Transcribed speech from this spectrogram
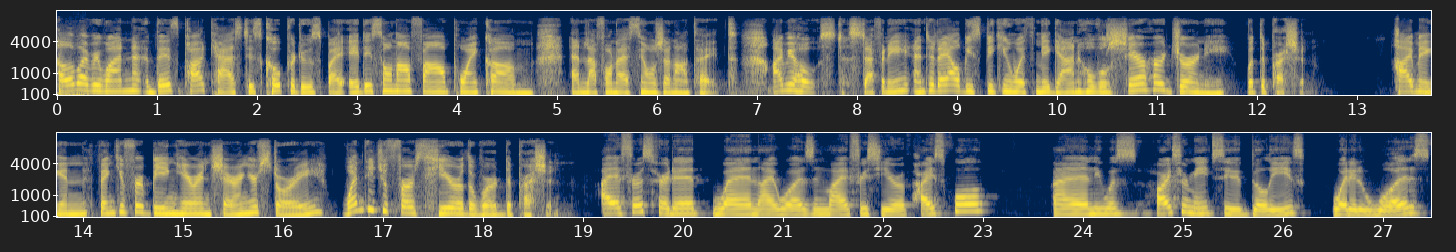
Hello, everyone. This podcast is co-produced by AiderSonEnfant.com and La Fondation Jeunes en Tête. I'm your host, Stephanie, and today I'll be speaking with Mégane, who will share her journey with depression. Hi, Mégane. Thank you for being here and sharing your story. When did you first hear the word depression? I first heard it when I was in my first year of high school, and it was hard for me to believe what it was.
